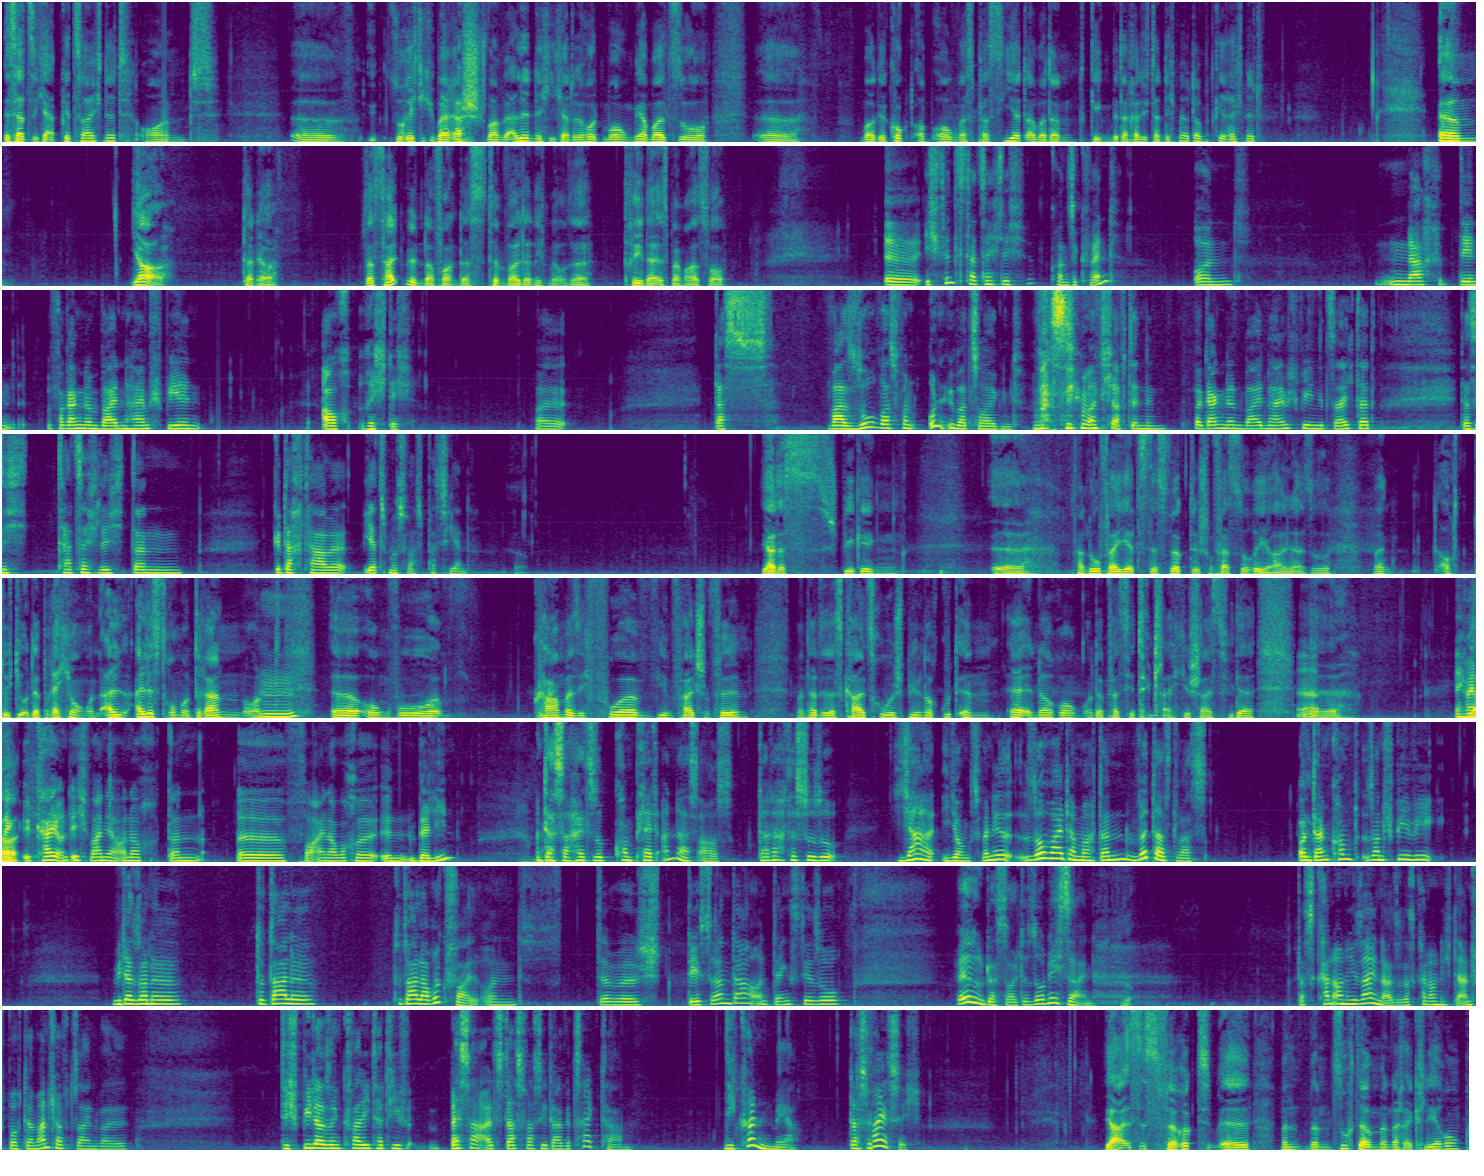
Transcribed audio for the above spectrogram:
es hat sich abgezeichnet und äh, so richtig überrascht waren wir alle nicht. Ich hatte heute Morgen mehrmals so äh, mal geguckt, ob irgendwas passiert, aber dann gegen Mittag hatte ich dann nicht mehr damit gerechnet. Ähm, ja, dann ja. Was halten wir denn davon, dass Tim Walter nicht mehr unser Trainer ist beim HSV? Äh, ich finde es tatsächlich konsequent und nach den vergangenen beiden Heimspielen auch richtig. Weil das war sowas von unüberzeugend, was die Mannschaft in den vergangenen beiden Heimspielen gezeigt hat, dass ich tatsächlich dann gedacht habe, jetzt muss was passieren. Ja, das Spiel gegen äh, Hannover jetzt, das wirkte schon fast surreal. Also man auch durch die Unterbrechung und all, alles drum und dran und mhm. äh, irgendwo kam er sich vor wie im falschen Film. Man hatte das Karlsruhe-Spiel noch gut in Erinnerung und dann passiert der gleiche Scheiß wieder. Ja. Äh, ich meine, ja. Kai und ich waren ja auch noch dann äh, vor einer Woche in Berlin und das sah halt so komplett anders aus. Da dachtest du so, ja, Jungs, wenn ihr so weitermacht, dann wird das was. Und dann kommt so ein Spiel wie wieder so eine totale, totaler Rückfall. Und da stehst du dann da und denkst dir so, hey, das sollte so nicht sein. Ja. Das kann auch nicht sein. Also das kann auch nicht der Anspruch der Mannschaft sein, weil die Spieler sind qualitativ besser als das, was sie da gezeigt haben. Die können mehr. Das weiß ich. Ja, es ist verrückt. Äh, man, man sucht da immer nach Erklärung.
